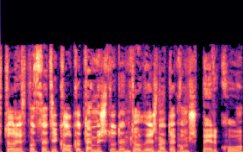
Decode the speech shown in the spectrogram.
ktoré v podstate, koľko tam je študentov, vieš, na takom šperku,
